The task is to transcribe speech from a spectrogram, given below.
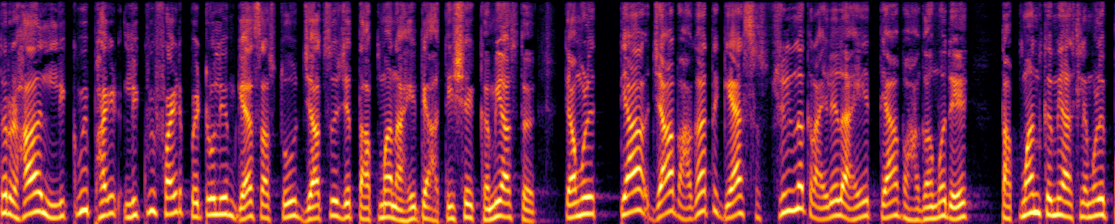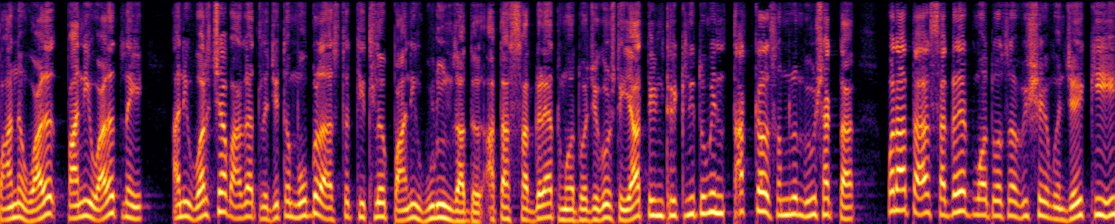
तर हा लिक्विफाईड लिक्विफाईड पेट्रोलियम गॅस असतो ज्याचं जे तापमान आहे ते अतिशय कमी असतं. त्यामुळे त्या ज्या भागात गॅस शिल्लक राहिलेला आहे त्या भागामध्ये तापमान कमी असल्यामुळे पानं वाळत पाणी वाळत नाही आणि वरच्या भागातलं जिथं मोकळं असतं तिथलं पाणी उडून जातं. आता सगळ्यात महत्त्वाची गोष्ट या तीन ट्रिकनी तुम्ही तात्काळ समजून घेऊ शकता. पण आता सगळ्यात महत्त्वाचा विषय म्हणजे की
